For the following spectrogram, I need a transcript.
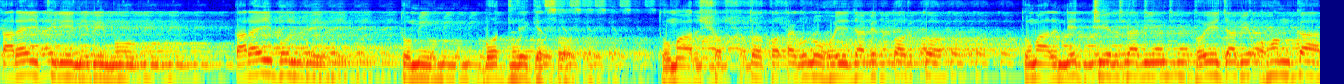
তারাই ফিরিয়ে নেবে মুখ। তারাই বলবে, তুমি বদলে গেছ। তোমার সত্য কথাগুলো হয়ে যাবে তর্ক। তোমার ন্যায্যের দাবি হয়ে যাবে অহংকার।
